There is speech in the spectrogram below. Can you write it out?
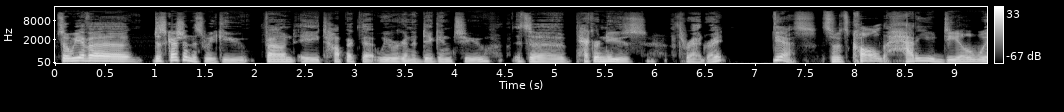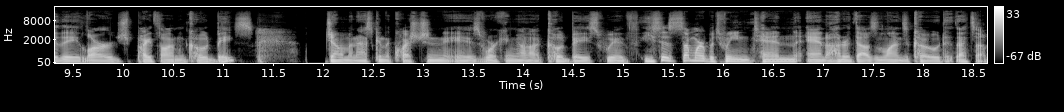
So, we have a discussion this week. You found a topic that we were going to dig into. It's a Hacker News thread, right? yes so it's called how do you deal with a large python code base gentleman asking the question is working on a code base with he says somewhere between 10 and 100000 lines of code that's a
